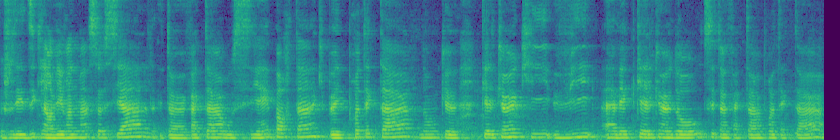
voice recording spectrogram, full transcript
Je vous ai dit que l'environnement social est un facteur aussi important qui peut être protecteur. Donc, euh, quelqu'un qui vit avec quelqu'un d'autre, c'est un facteur protecteur.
